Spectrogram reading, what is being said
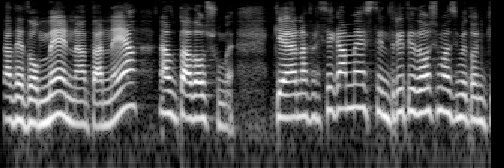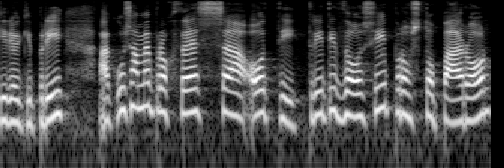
τα δεδομένα, τα νέα, να του τα δώσουμε. Και αναφερθήκαμε στην τρίτη δόση μαζί με τον κύριο Κυπρή. Ακούσαμε προχθές ότι τρίτη δόση προς το παρόν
